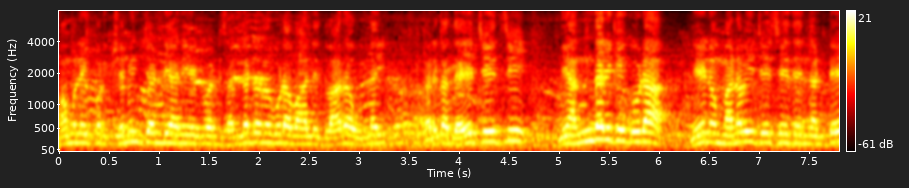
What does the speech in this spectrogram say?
మమ్మల్ని ఇప్పుడు క్షమించండి అనేటువంటి సంఘటనలు కూడా వాళ్ళ ద్వారా ఉన్నాయి. కనుక దయచేసి మీ అందరికీ కూడా నేను మనవి చేసేది ఏంటంటే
